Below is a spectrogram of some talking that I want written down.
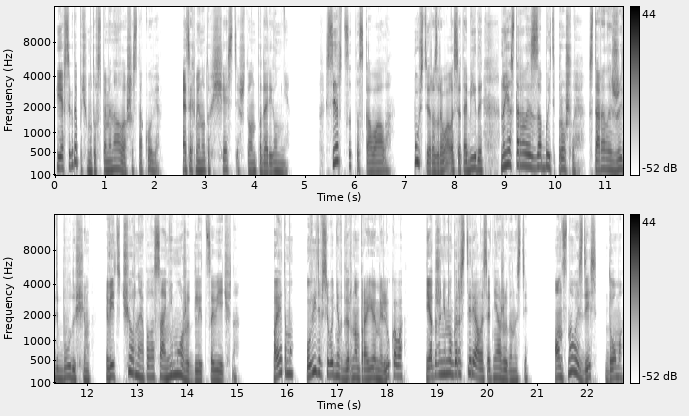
я всегда почему-то вспоминала о Шестакове, о тех минутах счастья, что он подарил мне. Сердце тосковало, пусть и разрывалось от обиды, но я старалась забыть прошлое, старалась жить будущим, ведь черная полоса не может длиться вечно. Поэтому, увидев сегодня в дверном проеме Люкова, я даже немного растерялась от неожиданности. Он снова здесь, дома,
